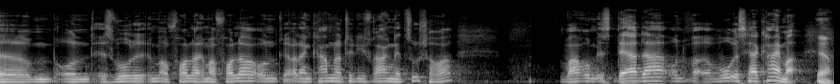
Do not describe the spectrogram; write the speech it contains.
ähm, und es wurde immer voller, immer voller und ja, dann kamen natürlich die Fragen der Zuschauer warum ist der da und wo ist Herr Keimer? Ja.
